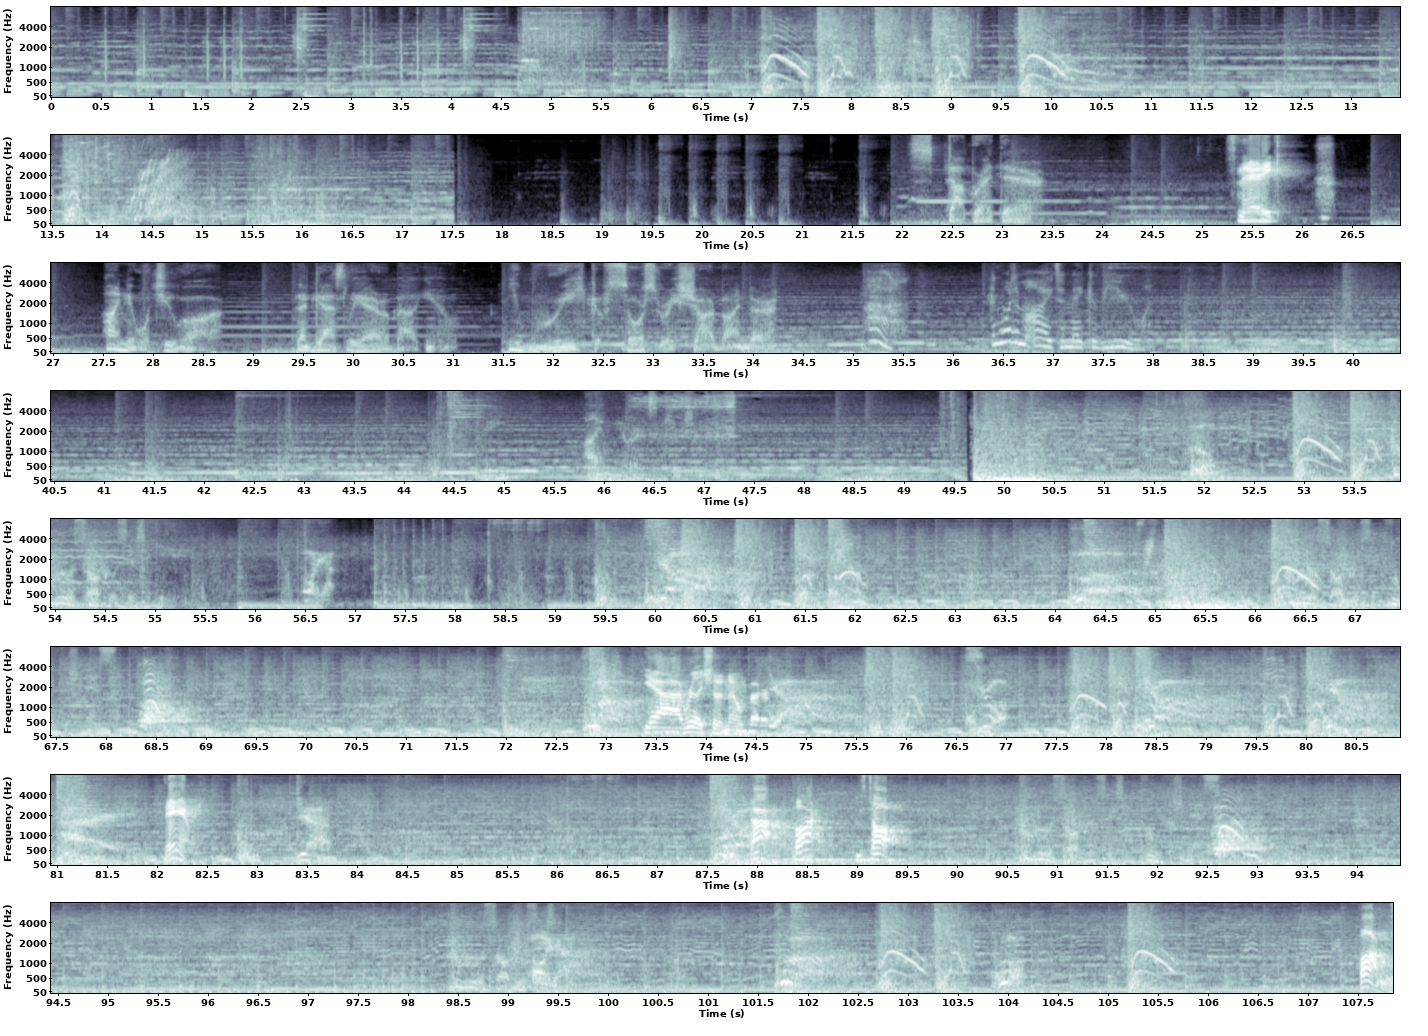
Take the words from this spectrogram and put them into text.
Stop right there. Snake! I knew what you are. That ghastly air about you. You reek of sorcery, Shardbinder. Ah. And what am I to make of you? Yeah, I really should have known better. Damn! Ah, fuck! He's tough. Fuck!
